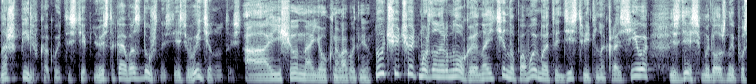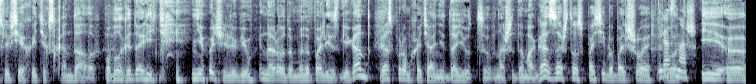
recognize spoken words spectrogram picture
на шпиль в какой-то степени. Есть такая воздушность, есть вытянутость. А еще на елку новогоднюю. Ну, чуть-чуть можно, наверное, многое найти, но, по-моему, это действительно красиво. И здесь мы должны после всех этих скандалов поблагодарить не очень любимый народом монополист-гигант «Газпром», хотя они дают в наши дома газ, за что спасибо большое. Газ наш. И э,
